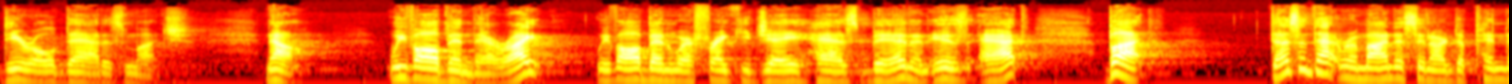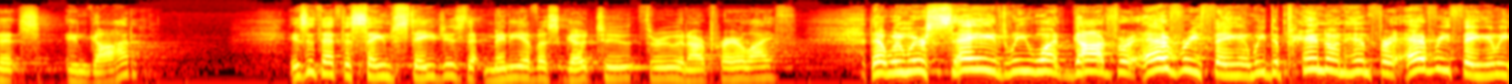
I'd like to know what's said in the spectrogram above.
dear old dad as much. Now, we've all been there, right? We've all been where Frankie J has been and is at. But doesn't that remind us in our dependence in God? Isn't that the same stages that many of us go to through in our prayer life? That when we're saved, we want God for everything and we depend on Him for everything. And we,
